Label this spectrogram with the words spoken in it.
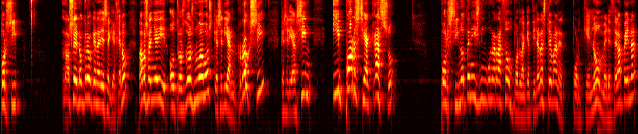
por si... No sé, no creo que nadie se queje, ¿no? Vamos a añadir otros dos nuevos, que serían Roxy, que serían Sin y por si acaso, por si no tenéis ninguna razón por la que tirar este banner porque no merece la pena,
